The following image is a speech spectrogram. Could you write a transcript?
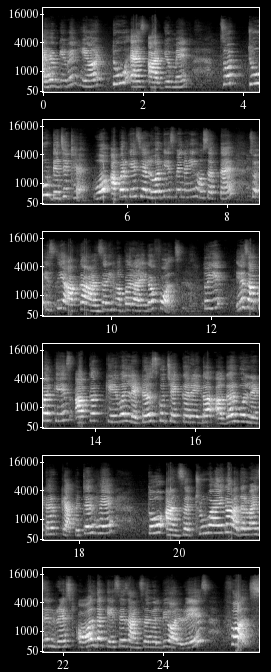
I have given here 2 as argument. So 2 digit है। वो अपर केस या लोअर केस में नहीं हो सकता है। सो so इसलिए आपका आंसर यहाँ पर आएगा false. तो ये इस अपर केस आपका केवल लेटर्स को चेक करेगा। अगर वो लेटर कैपिटल है तो आंसर ट्रू आएगा। Otherwise in rest all the cases answer will be always false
